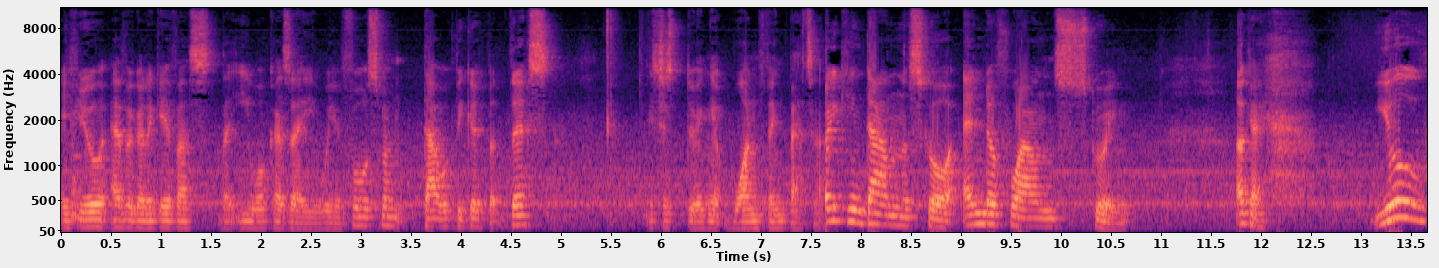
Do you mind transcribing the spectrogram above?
if you're ever going to give us the Ewok as a reinforcement that would be good but this it's just doing it one thing better. Breaking down the score, end of round screen. Okay, you'll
